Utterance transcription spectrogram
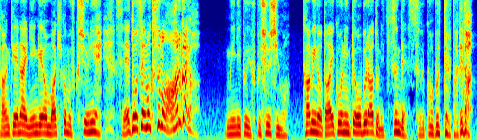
関係ない人間を巻き込む復讐に正当性もクソもあるかよ！醜い復讐心を神の代行人ってオブラートに包んで崇高ぶってるだけだ。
